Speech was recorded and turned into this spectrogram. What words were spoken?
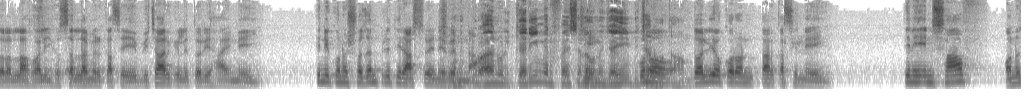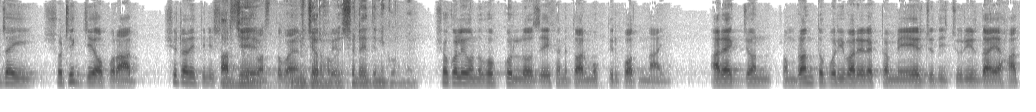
সাল্লাহ আলী হোসাল্লামের কাছে এই বিচার গেলে তো রেহাই নেই। তিনি কোনো স্বজন প্রীতির আশ্রয় নেবেন না। কোনো দলীয়করণ তার কাছে নেই। তিনি ইনসাফ অনুযায়ী সঠিক যে অপরাধ সেটারই তিনি বাস্তবায়ন বিচার হবে সেটাই তিনি করবেন। সকলে অনুভব করল যে এখানে তো আর মুক্তির পথ নাই। আর একজন সম্ভ্রান্ত পরিবারের একটা মেয়ের যদি চুরির দায়ে হাত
